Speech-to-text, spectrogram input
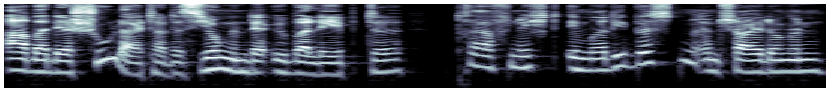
aber der Schulleiter des Jungen, der überlebte, traf nicht immer die besten Entscheidungen.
